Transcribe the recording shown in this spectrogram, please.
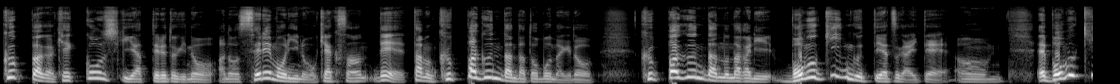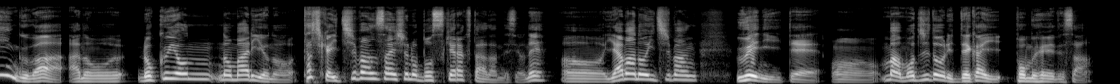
クッパが結婚式やってる時の、あの、セレモニーのお客さんで、多分クッパ軍団だと思うんだけど、クッパ軍団の中に、ボムキングってやつがいて、うん。え、ボムキングは、あの、64のマリオの、確か一番最初のボスキャラクターなんですよね。うん、山の一番上にいて、うん、まあ、文字通りでかいボム兵でさ。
